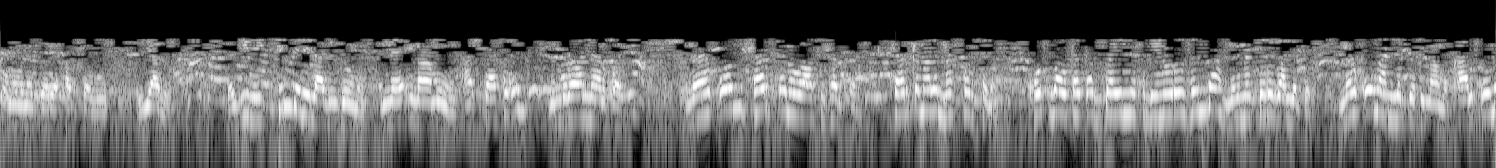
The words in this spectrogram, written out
ቆመው ነበር የኸጠቡት እያሉ ለዚህ ይህችን ደሊል አድርገው ነው እነ ኢማሙ አሻፍዒ ምን ብለዋል ነው መቆም ሸርጥ ነው፣ ራሱ ሸርጥ ነው። ሸርጥ ማለት መስፈርት ነው። ኹጥባው ተቀባይነት ሊኖረው ዘንዳ ምን መደረግ አለበት? መቆም አለበት። ኢማሙ ካልቆመ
